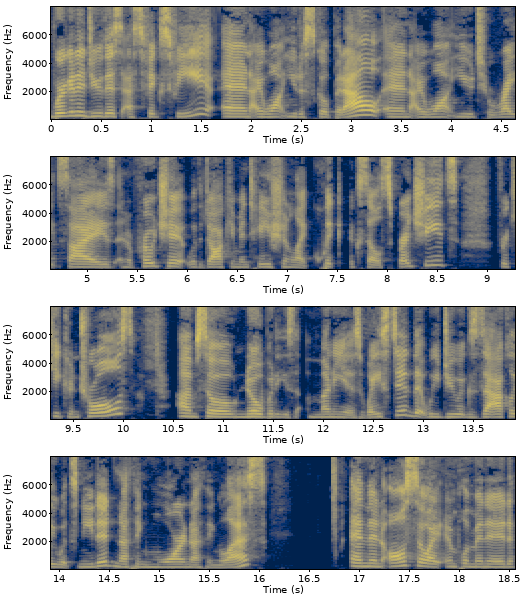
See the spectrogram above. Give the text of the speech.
we're going to do this as fixed fee and i want you to scope it out and i want you to right size and approach it with documentation like quick excel spreadsheets for key controls um, so nobody's money is wasted that we do exactly what's needed nothing more nothing less. And then also i implemented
